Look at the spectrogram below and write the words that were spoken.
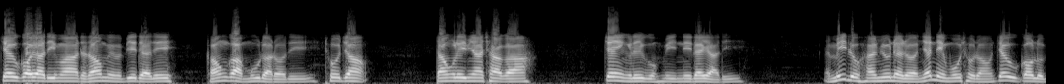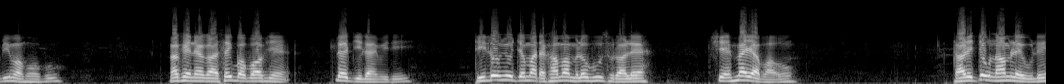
ကြက်ဥကောက်ရသည်မှာတထောင်ပင်မပြည့်တဲ့သည်ခေါင်းကမူးလာတော်သည်ထို့ကြောင့်တောင်းကလေးများချကာကြက်ရင်ကလေးကိုမှီနေလိုက်ရသည်အမိလိုဟန်မျိုးနဲ့တော့ညနေမိုးချိုတောင်ကြက်ဥကောက်လို့ပြီးမှာမဟုတ်ဘူးမခင်ကစိတ်ပေါ်ပေါ်ဖြင့်လှည့်ကြည့်လိုက်မိသည်ဒီလိုမျိုးကျမတခါမှမလုပ်ဘူးဆိုတာလဲရှင်အမှတ်ရပါဦးဒါတွေကျုပ်နားမလဲဘူးလေ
